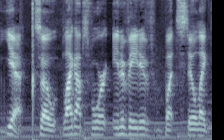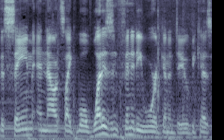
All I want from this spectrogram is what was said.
yeah, so Black Ops 4 innovative but still like the same and now it's like, well, what is Infinity Ward going to do because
